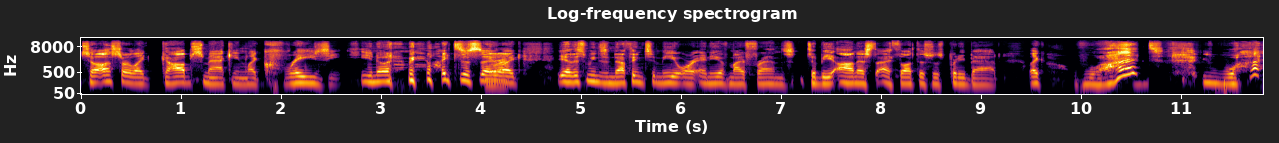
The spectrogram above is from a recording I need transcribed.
to us are like gobsmacking like crazy. You know what I mean? like to say, Right. like, yeah, this means nothing to me or any of my friends. To be honest, I thought this was pretty bad. Like, what? What?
